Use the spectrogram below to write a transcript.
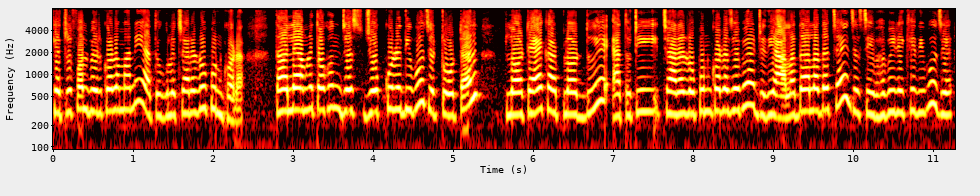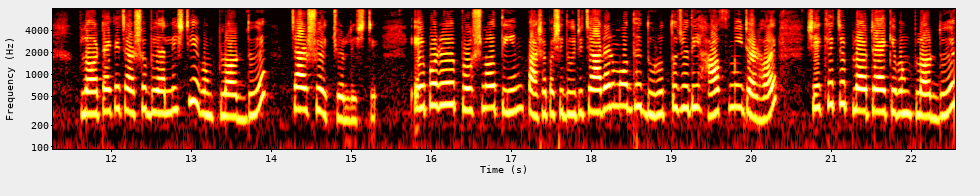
ক্ষেত্রফল বের করা মানে এতগুলো চারা রোপণ করা। তাহলে আমরা তখন জাস্ট যোগ করে দিব যে টোটাল প্লট এক আর প্লট দুয়ে এতটি চারা রোপণ করা যাবে। আর যদি আলাদা আলাদা চাই জাস্ট এইভাবেই রেখে দিব যে প্লট একে চারশো বিয়াল্লিশটি এবং প্লট দুয়ে চারশো একচল্লিশটি। এরপরে প্রশ্ন তিন, পাশাপাশি দুইটি চারার মধ্যে দূরত্ব যদি হাফ মিটার হয়, সেক্ষেত্রে প্লট এক এবং প্লট দুয়ে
